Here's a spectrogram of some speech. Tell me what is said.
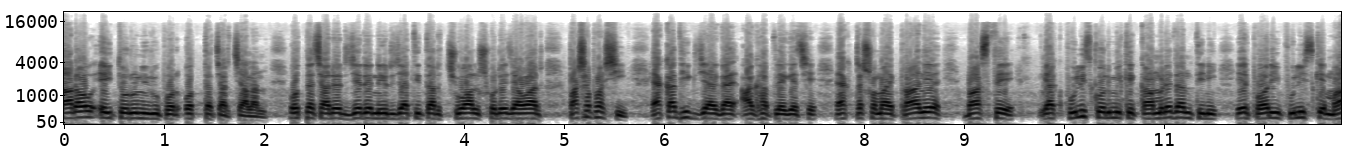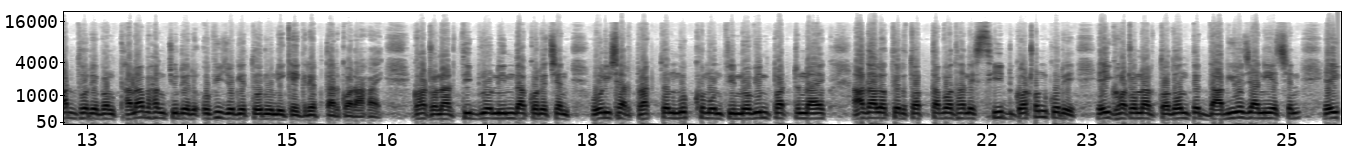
তারাও এই তরুণীর উপর অত্যাচার চালান। অত্যাচারের জেরে নির্যাতিতার চোয়াল সরে যাওয়ার পাশাপাশি একাধিক জায়গায় আঘাত লেগেছে। একটা সময় প্রাণে বাঁচতে রাস্তে এক পুলিশ কর্মীকে কামড়ে দেন তিনি। এরপরই পুলিশকে মারধর এবং থানা ভাঙচুরের অভিযোগে তরুণীকে গ্রেপ্তার করা হয়। ঘটনার তীব্র নিন্দা করেছেন ওড়িশার প্রাক্তন মুখ্যমন্ত্রী নবীন পট্টনায়ক। আদালতের তত্ত্বাবধানে সিট গঠন করে এই ঘটনার তদন্তের দাবিও জানিয়েছেন। এই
